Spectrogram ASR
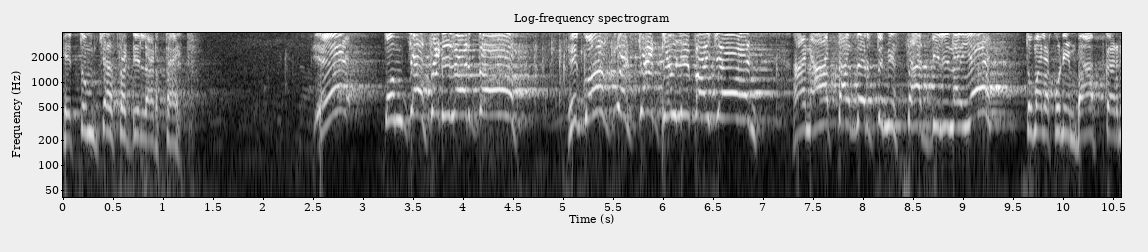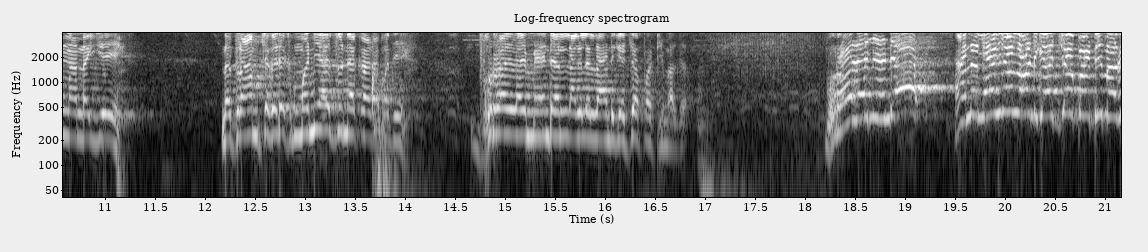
हे तुमच्यासाठी लढतायत. हे तुमच्यासाठी लढतात ही गोष्ट लक्षात ठेवली पाहिजे. आणि आता जर तुम्ही साथ दिली नाहीये तुम्हाला कोणी बाप करणार नाहीये. नंतर आमच्याकडे एक मणी आहे जुन्या काळामध्ये. भुरळल्या मेंढ्याला लागल्या लांडग्याच्या पाठीमाग. भुरळल्या मेंढ्या आणि लागल्या लांडग्याच्या पाठीमाग.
